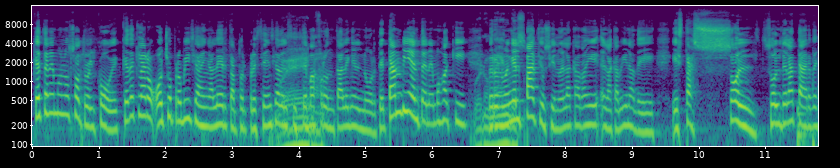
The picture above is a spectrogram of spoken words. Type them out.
¿qué tenemos nosotros? El COE, que declaró ocho provincias en alerta por presencia del sistema frontal en el norte. También tenemos aquí, Bueno, pero no en el patio, sino en la, cabi- en la cabina de esta sol, sol de la tarde,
